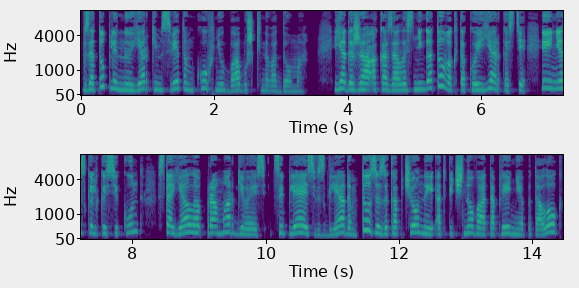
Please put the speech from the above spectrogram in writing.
В затопленную ярким светом кухню бабушкиного дома. Я даже оказалась не готова к такой яркости и несколько секунд стояла, промаргиваясь, цепляясь взглядом то за закопченный от печного отопления потолок,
